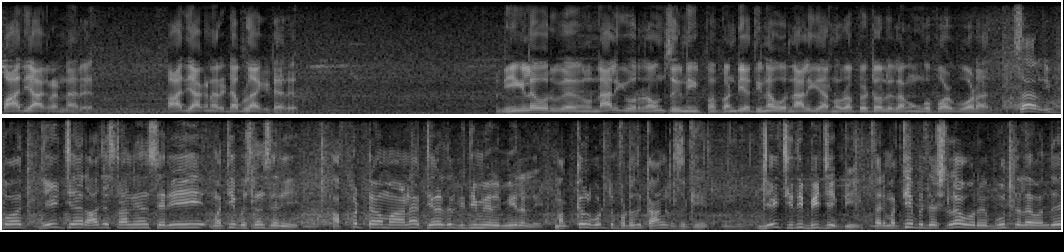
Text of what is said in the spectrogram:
பாதி ஆகிறேன்னாரு பாதி ஆகினார் டபுள் ஆக்கிட்டார். நீங்களே ஒரு ஒரு நாளைக்கு ஒரு ரவுண்ட்ஸுக்கு நீங்கள் இப்போ வண்டி ஏற்றிங்கன்னா ஒரு நாளைக்கு இரநூறுவா பெட்ரோல் இல்லாமல் உங்கள் பொழப்பு ஓடாது. சார் இப்போ ஜெயிச்ச ராஜஸ்தான்லேயும் சரி மத்திய பிரதேசலையும் சரி அப்பட்டமான தேர்தல் விதிமீறல் மீறல் மக்கள் ஓட்டு போட்டது காங்கிரஸுக்கு. ஜெயிச்சது பிஜேபி. சரி மத்திய பிரதேசில் ஒரு பூத்தில் வந்து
